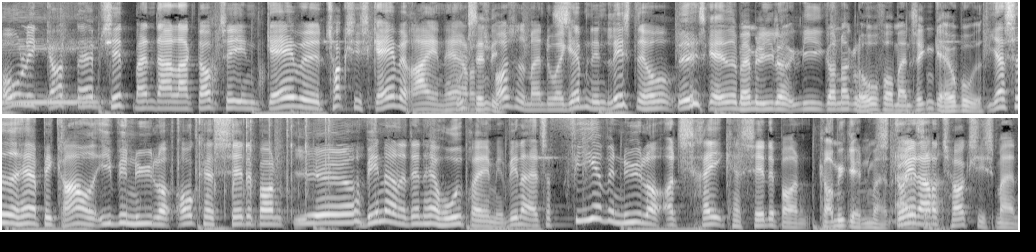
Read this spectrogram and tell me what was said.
Holy goddamn shit, mand. Der er lagt op til en gave, toksisk gaveregn her. Er du Fuldstændig. tosset, mand? Du er igennem en liste, ho. Det skal jeg med lige, lige godt nok love for, man ikke en gavebod. Jeg sidder her begravet i vinyler og kassettebånd. Yeah. Vinderne af den her hovedpræmie vinder altså fire vinyler og tre kassettebånd. Kom igen, mand. Straight out of Toxis, mand.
